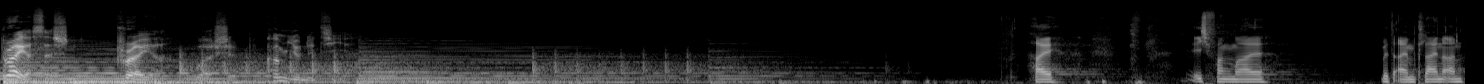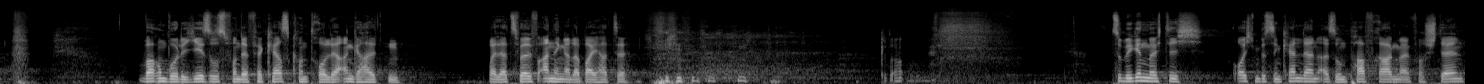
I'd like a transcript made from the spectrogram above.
Prayer Session, Prayer, Worship, Community. Hi, ich fange mal mit einem kleinen an. Warum wurde Jesus von der Verkehrskontrolle angehalten? Weil er zwölf Anhänger dabei hatte. genau. Zu Beginn möchte ich euch ein bisschen kennenlernen, also ein paar Fragen einfach stellen.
